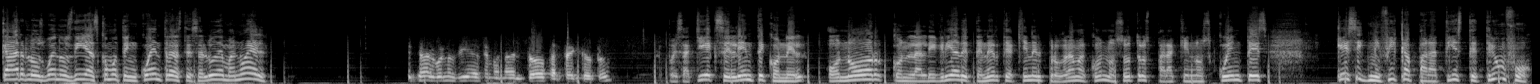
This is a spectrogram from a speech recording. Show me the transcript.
Carlos, buenos días, ¿cómo te encuentras? Te saluda Manuel. ¿Qué tal? Buenos días, Emanuel. Todo perfecto, ¿tú? Pues aquí excelente, con el honor, con la alegría de tenerte aquí en el programa con nosotros para que nos cuentes qué significa para ti este triunfo.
